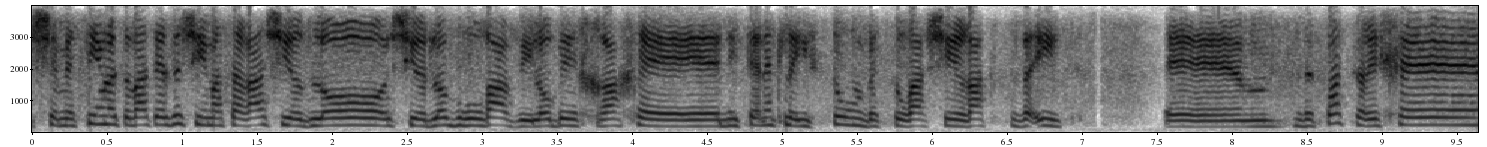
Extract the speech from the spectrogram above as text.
שמתים לטובת איזושהי מטרה שהיא עוד לא, שהיא עוד לא ברורה והיא לא בהכרח אה, ניתנת ליישום בצורה שהיא רק צבאית. אה, ופה צריך, אה,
